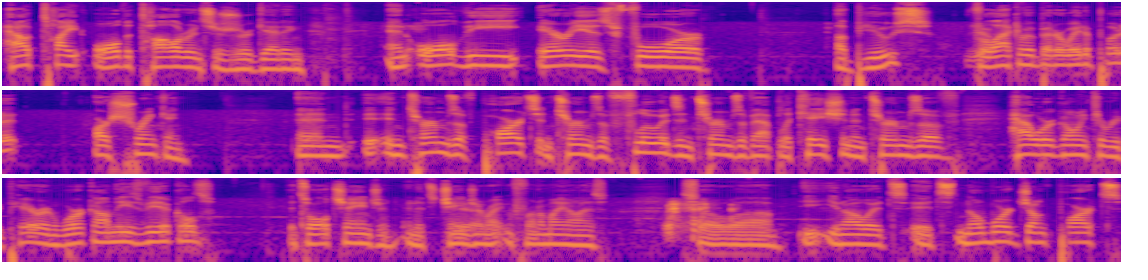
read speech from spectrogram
how tight all the tolerances are getting, and all the areas for abuse, for lack of a better way to put it, are shrinking. And in terms of parts, in terms of fluids, in terms of application, in terms of how we're going to repair and work on these vehicles, it's all changing, and it's changing Yeah. right in front of my eyes. So uh, you know, it's it's no more junk parts.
